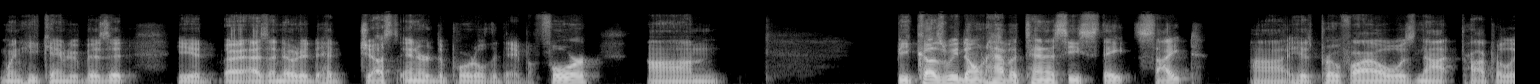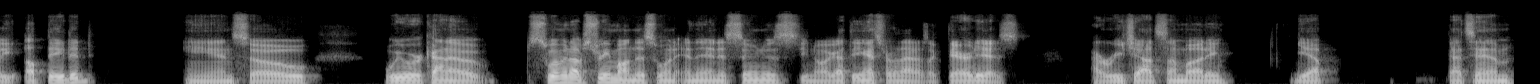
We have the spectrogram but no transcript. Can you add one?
when he came to visit. He had, uh, as I noted, had just entered the portal the day before. Um, because we don't have a Tennessee State site, uh, his profile was not properly updated. And so we were kind of swimming upstream on this one. And then as soon as, you know, I got the answer on that, I was like, there it is. I reach out somebody. Yep. That's him.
